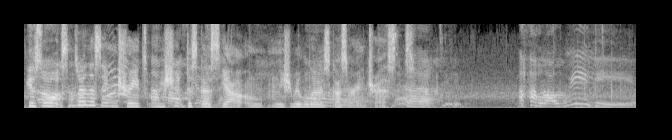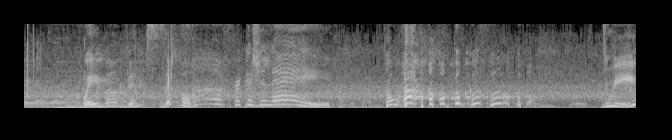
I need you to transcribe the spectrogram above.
Okay, so since we have the same traits, we should discuss, yeah, we should be able to discuss our interests. Uh, duty. Awawee. Quava Vimps Ziffle. Ah, Frickagenet. Dwee.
